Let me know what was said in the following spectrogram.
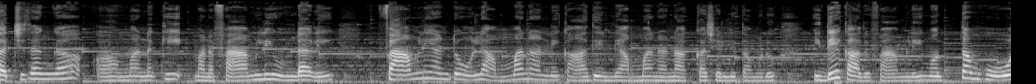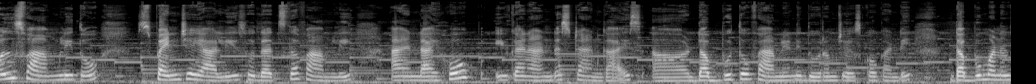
ఖచ్చితంగా మనకి మన ఫ్యామిలీ ఉండాలి. ఫ్యామిలీ అంటే ఓన్లీ అమ్మ నాన్నే కాదండి. అమ్మ నాన్న అక్క చెల్లి తమ్ముడు ఇదే కాదు ఫ్యామిలీ. మొత్తం హోల్స్ ఫ్యామిలీతో స్పెండ్ చేయాలి. So that's the family. And I hope you can understand guys డబ్బుతో ఫ్యామిలీని దూరం చేసుకోకండి. డబ్బు మనం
